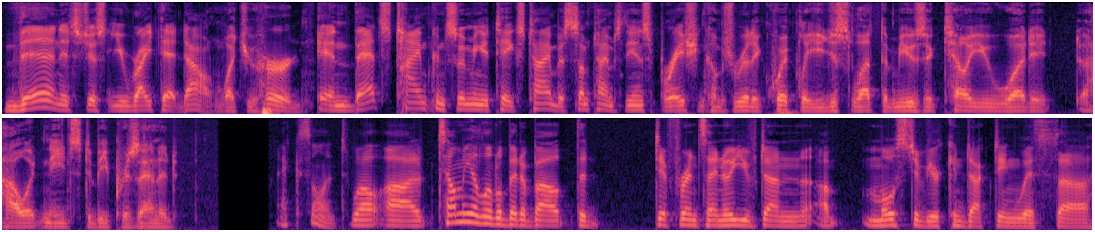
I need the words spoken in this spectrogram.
then it's just you write that down what you heard, and that's time consuming. It takes time, but sometimes the inspiration comes really quickly. You just let the music tell you what it how it needs to be presented. Excellent. Well, uh, tell me a little bit about the difference. I know you've done uh, most of your conducting with uh,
